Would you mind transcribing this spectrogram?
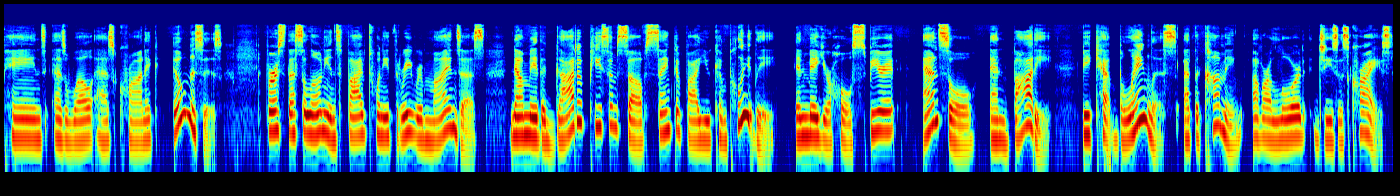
pains, as well as chronic illnesses. 1 Thessalonians 5:23 reminds us, "Now may the God of peace himself sanctify you completely, and may your whole spirit and soul and body be kept blameless at the coming of our Lord Jesus Christ.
